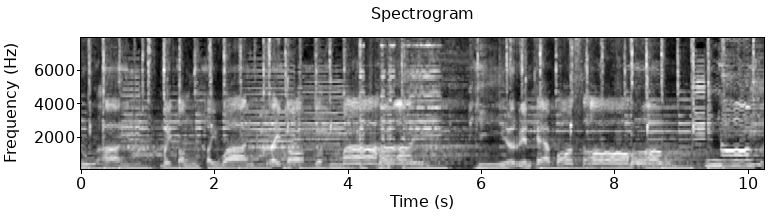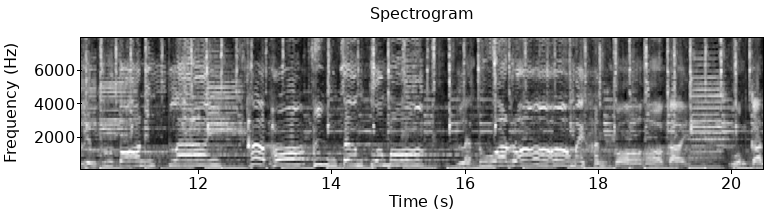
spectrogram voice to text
รู้อ่าน ไม่ต้องไปวานใครตอบจดหมายพี่เรียนแค่ปสองน้องเรียนครูตอนปลาย ถ้าพอพึ่งเติมตัวมอ และตัวรอไม่หันกอไก่รวมกัน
